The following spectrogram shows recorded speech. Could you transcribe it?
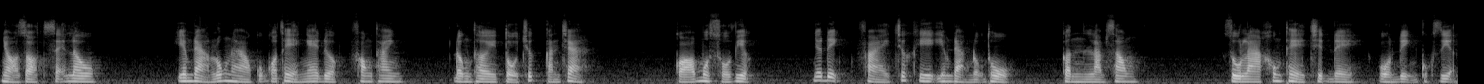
Nhỏ giọt sẽ lâu. Yêm đảng lúc nào cũng có thể nghe được phong thanh, Đồng thời tổ chức cắn trả. Có một số việc Nhất định phải trước khi im đảng động thủ, Cần làm xong. Dù là không thể triệt đề ổn định cục diện,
